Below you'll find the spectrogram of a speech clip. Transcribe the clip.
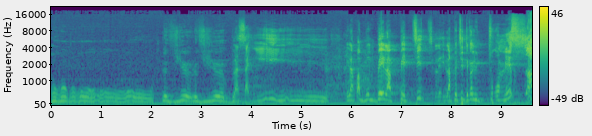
Oh, oh, oh, oh, oh, oh, oh, le vieux, le vieux Glaçailly. Il n'a pas bombé la petite. La petite va lui tourner ça.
